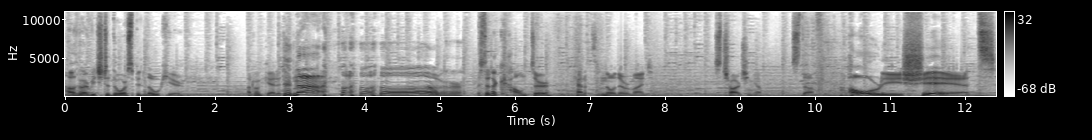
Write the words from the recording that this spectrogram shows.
How do I reach the doors below here? I don't get it. Nah! Is that a counter? Kind of... No, never mind. It's charging up stuff. Holy shit!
